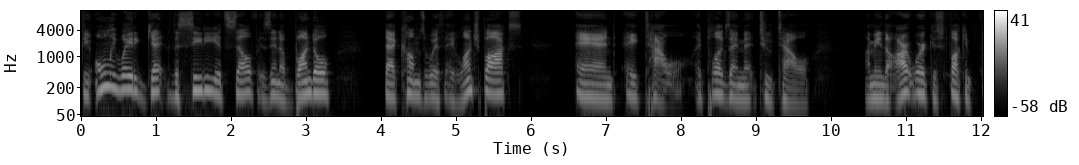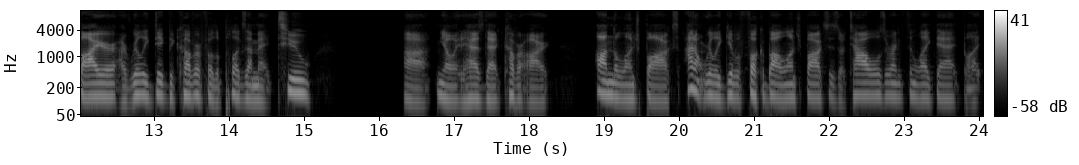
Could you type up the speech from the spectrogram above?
the only way to get the CD itself is in a bundle that comes with a lunchbox and a towel, a Plugs I Met 2 towel. I mean, the artwork is fucking fire. I really dig the cover for the Plugs I Met 2. Uh, you know, it has that cover art on the lunchbox. I don't really give a fuck about lunchboxes or towels or anything like that, but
